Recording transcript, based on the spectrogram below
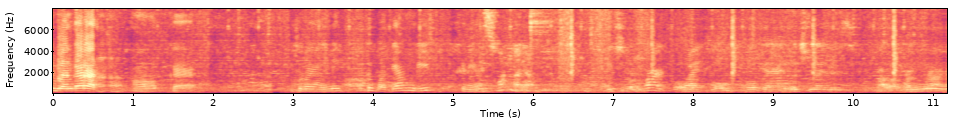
9 karat. Mm-mm. Oke. Coba yang ini itu buat yang di sini ya. Hmm,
